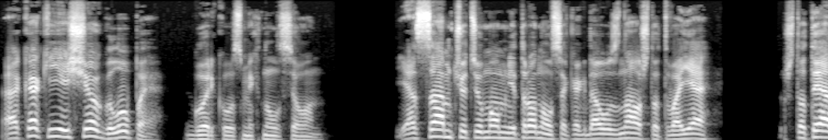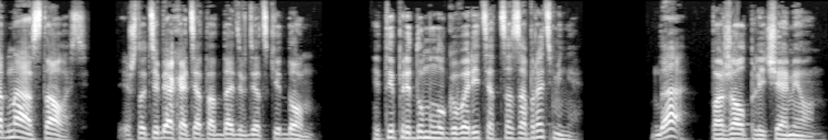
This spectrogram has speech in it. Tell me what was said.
А как еще глупая, горько усмехнулся он. Я сам чуть умом не тронулся, когда узнал, что твоя... что ты одна осталась, и что тебя хотят отдать в детский дом. И ты придумал уговорить отца забрать меня? «Да», — пожал плечами он.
